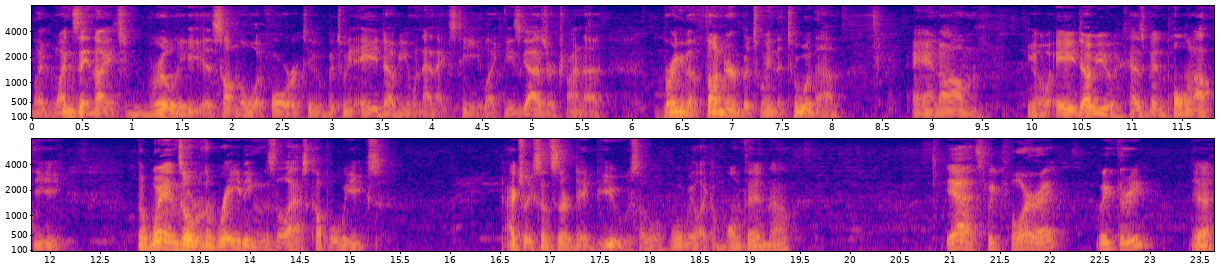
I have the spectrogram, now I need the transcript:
Like Wednesday nights really is something to look forward to between AEW and NXT. Like these guys are trying to bring the thunder between the two of them. And um, you know, AEW has been pulling out the the wins over the ratings the last couple weeks. Actually, since their debut, so what are we like a month in now? Yeah, it's week four, right? Week three, Yeah.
